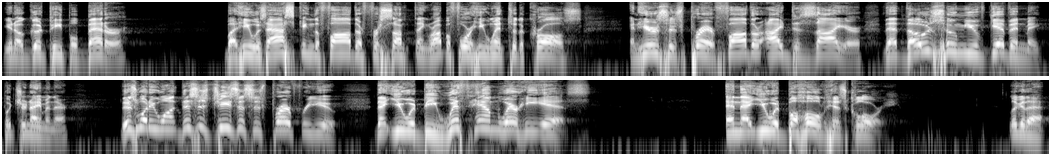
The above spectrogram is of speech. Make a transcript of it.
you know, good people better. But he was asking the Father for something right before he went to the cross. And here's his prayer Father, I desire that those whom you've given me, put your name in there. This is what he wants. This is Jesus' prayer for you that you would be with him where he is and that you would behold his glory. Look at that.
